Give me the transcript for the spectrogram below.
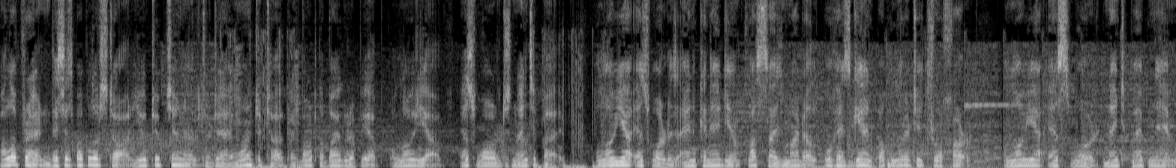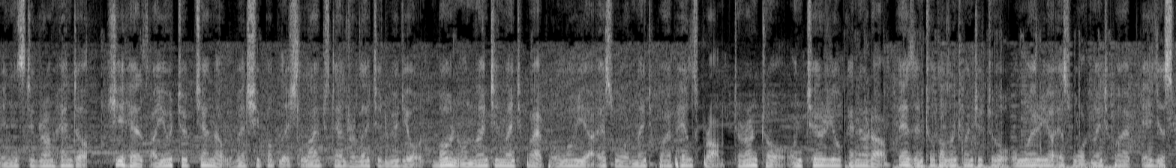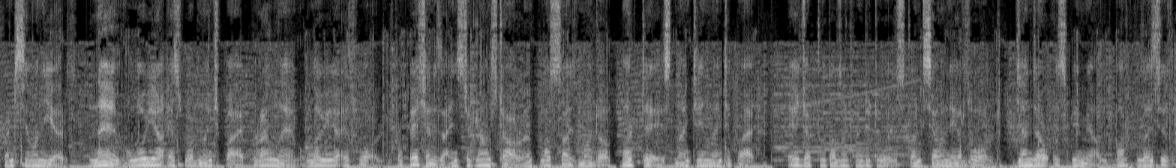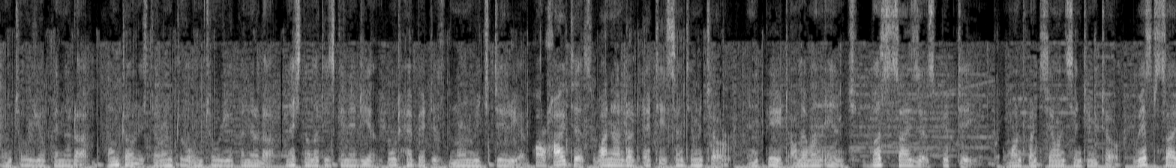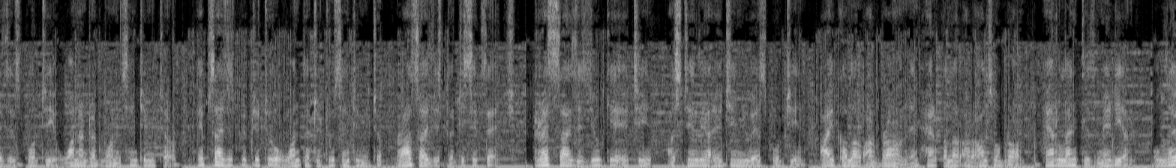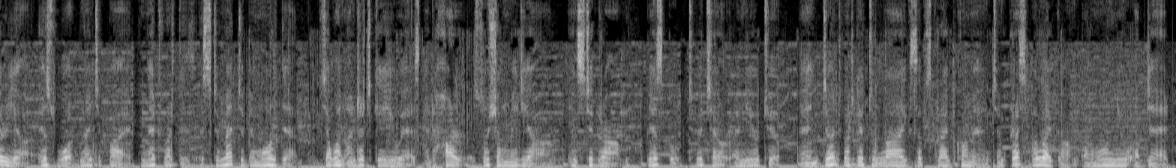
Hello friend, this is Popular Star YouTube channel. Today I want to talk about the biography of Olivia Sworld 95. Olivia Sworld is an Canadian plus-size model who has gained popularity through her Olivia Sworld 95 name and Instagram handle. She has a YouTube channel where she publishes lifestyle related videos. Born on 1995, Olivia S. 95 hails from Toronto, Ontario, Canada. As in 2022, Olivia S. 95 ages 27 years. Name Olivia S. 95 Real name Olivia S. Profession is an Instagram star and plus size model. Birthday is 1995. Age of 2022 is 27 years old. Gender is female. Birthplace is Ontario, Canada. Hometown is Toronto, Ontario, Canada. Nationality is Canadian. Food habit is non-vegetarian. Her height is 180 centimeter. In feet 11 inch. Bust size is 50 127 centimeter. Waist size is 40 101 centimeter. Hip size is 52 132 centimeter. Bra size is 36 inch. Dress size is UK 18, Australia 18, US 14. Eye color are brown and hair color are also brown. Hair length is medium. Olivia Sworld 95 net worth is estimated to be more than 700k US and her social media are Instagram, Facebook, Twitter and YouTube. And don't forget to like, subscribe, comment and press bell icon for more new updates.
